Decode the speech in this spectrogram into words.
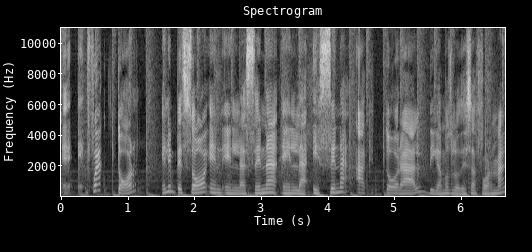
Eh, fue actor, él empezó en, la escena, en la escena actoral, digámoslo de esa forma,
